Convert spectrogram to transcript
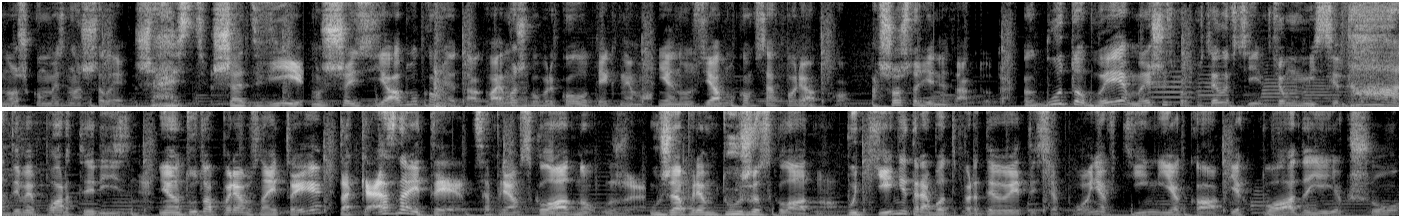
Ножку ми знайшли. Жесть, ще дві. Може щось з яблуком не так? Давай, може, по приколу тикнемо. Ні, ну з яблуком все в порядку. А що ж тоді не так тут? Як будто би ми щось пропустили в, ці, в цьому місці. Да, диви, парти різні. Ні, ну тут прям знайти. Таке знайти. Це прям складно уже. Уже прям дуже складно. По тіні треба тепер дивитися. Поняв? Тінь яка, як падає, якщо.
